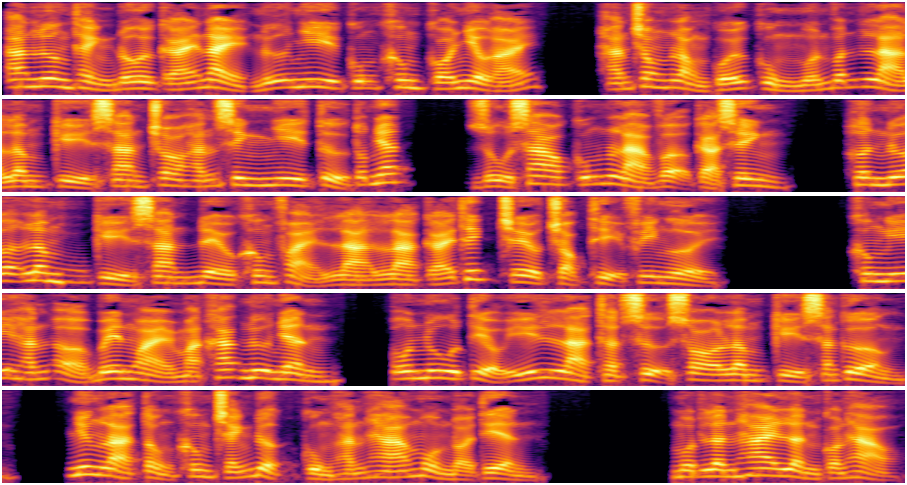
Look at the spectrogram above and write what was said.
An Lương Thành đôi cái này nữ nhi cũng không có nhiều ái, hắn trong lòng cuối cùng muốn vẫn là Lâm Kỳ San cho hắn sinh nhi tử tốt nhất, dù sao cũng là vợ cả sinh, hơn nữa Lâm Kỳ San đều không phải là là cái thích trêu chọc thị phi người. Không nghĩ hắn ở bên ngoài mặt khác nữ nhân, ôn nhu tiểu ý là thật sự so Lâm Kỳ San cường, nhưng là tổng không tránh được cùng hắn há mồm đòi tiền. Một lần hai lần còn hảo,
